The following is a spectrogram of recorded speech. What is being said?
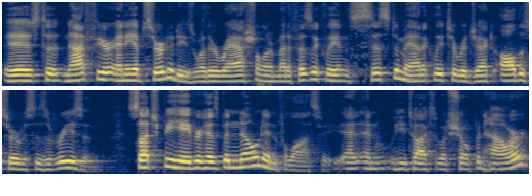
is to not fear any absurdities, whether rational or metaphysically, and systematically to reject all the services of reason. Such behavior has been known in philosophy. And, and, he talks about Schopenhauer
